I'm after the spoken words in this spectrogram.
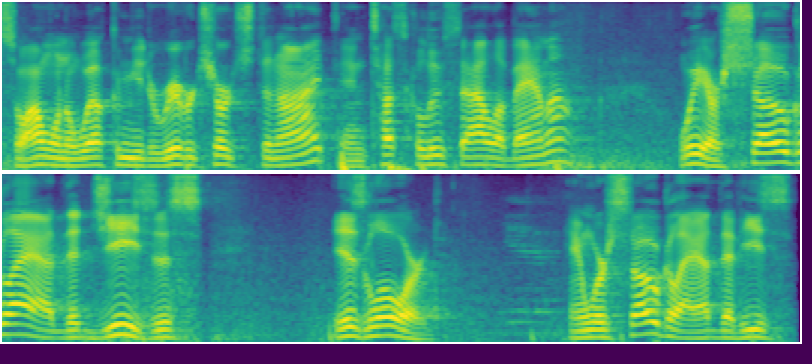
So I want to welcome you to River Church tonight in Tuscaloosa, Alabama. We are so glad that Jesus is Lord. And we're so glad that he's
